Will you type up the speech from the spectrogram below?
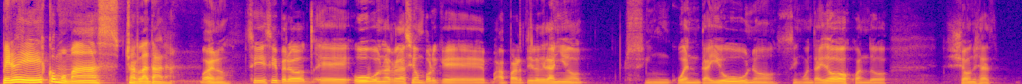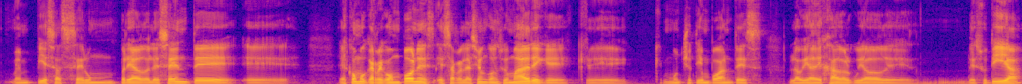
pero es como más charlatana. Bueno, sí, sí, pero eh, hubo una relación porque a partir del año 51, 52, cuando John ya empieza a ser un preadolescente, eh, es como que recompone esa relación con su madre que mucho tiempo antes lo había dejado al cuidado de, su tía.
